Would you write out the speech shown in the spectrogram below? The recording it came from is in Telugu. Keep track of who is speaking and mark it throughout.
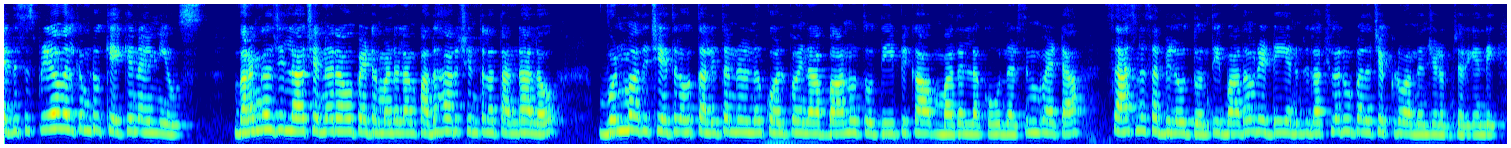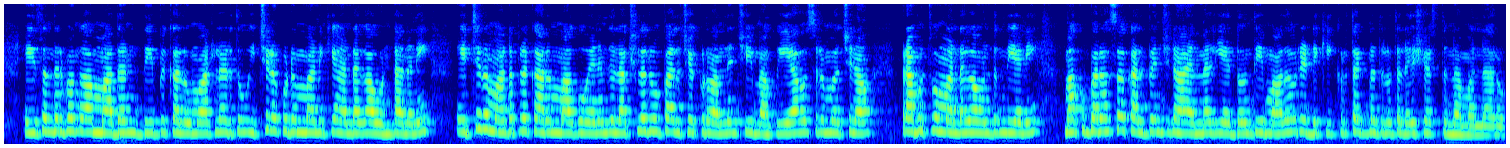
Speaker 1: Hi this is Priya welcome to KK nine news Warangal జిల్లా చెన్నరావుపేట మండలం పదహారు చింతల తండాలో ఉన్మాది చేతిలో తల్లిదండ్రులను కోల్పోయిన బానుతో దీపిక మదన్లకు నరసింహపేట శాసనసభ్యులు దొంతి మాధవ్ రెడ్డి ఎనిమిది లక్షల రూపాయల చెక్కును అందించడం జరిగింది. ఈ సందర్భంగా మదన్ దీపికలు మాట్లాడుతూ ఇచ్చిన కుటుంబానికి అండగా ఉంటానని ఇచ్చిన మాట ప్రకారం మాకు ఎనిమిది లక్షల రూపాయల చెక్కును అందించి మాకు ఏ అవసరం వచ్చినా ప్రభుత్వం అండగా ఉంటుంది అని మాకు భరోసా కల్పించిన ఎమ్మెల్యే దొంతి మాధవ్ రెడ్డికి కృతజ్ఞతలు తెలియజేస్తున్నామన్నారు.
